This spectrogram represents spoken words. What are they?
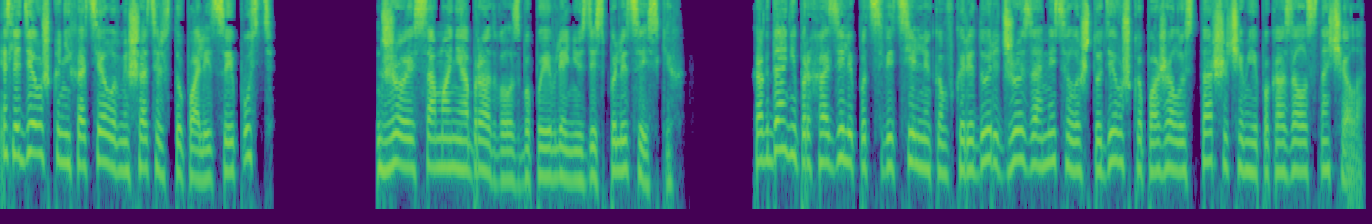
Если девушка не хотела вмешательства полиции, пусть. Джой сама не обрадовалась бы появлению здесь полицейских. Когда они проходили под светильником в коридоре, Джой заметила, что девушка, пожалуй, старше, чем ей показалось сначала.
